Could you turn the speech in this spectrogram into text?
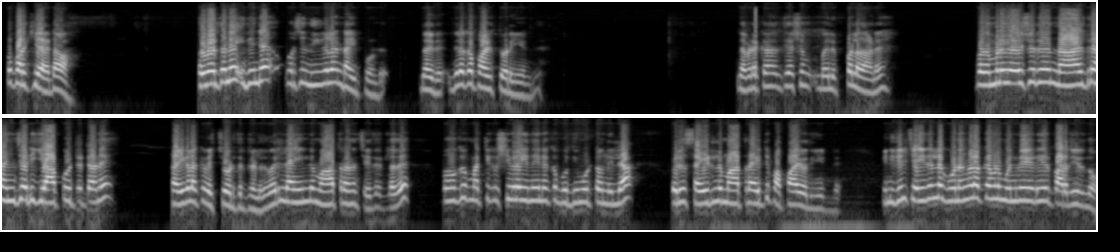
ഇപ്പൊ പറിക്കുക കേട്ടോ. അതുപോലെ തന്നെ ഇതിന്റെ കുറച്ച് നീളം ടൈപ്പ് ഉണ്ട്. അതായത് ഇതിലൊക്കെ പഴുത്ത് തുടങ്ങിയിട്ടുണ്ട്. ഇതവിടെയൊക്കെ അത്യാവശ്യം വലുപ്പമുള്ളതാണ്. അപ്പൊ നമ്മൾ ഏകദേശം ഒരു നാലര അഞ്ചടി ഗ്യാപ്പ് ഇട്ടിട്ടാണ് തൈകളൊക്കെ വെച്ചു കൊടുത്തിട്ടുള്ളത്. ഒരു ലൈനിൽ മാത്രമാണ് ചെയ്തിട്ടുള്ളത്. അപ്പൊ നമുക്ക് മറ്റു കൃഷികൾ ചെയ്യുന്നതിനൊക്കെ ബുദ്ധിമുട്ടൊന്നുമില്ല. ഒരു സൈഡിൽ മാത്രമായിട്ട് പപ്പായ ഒതുങ്ങിയിട്ടുണ്ട്. പിന്നെ ഇതിൽ ചെയ്തിട്ടുള്ള ഗുണങ്ങളൊക്കെ നമ്മൾ മുൻപേ വീഡിയോയിൽ പറഞ്ഞിരുന്നു.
